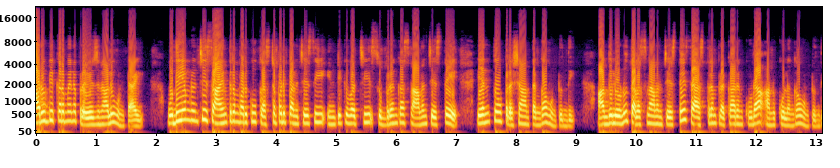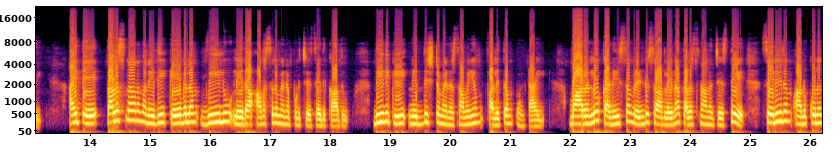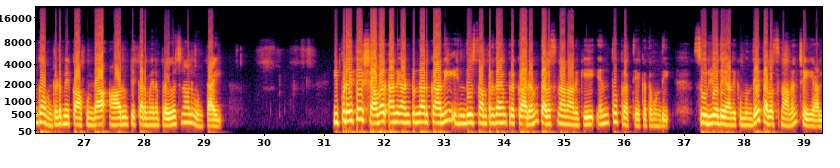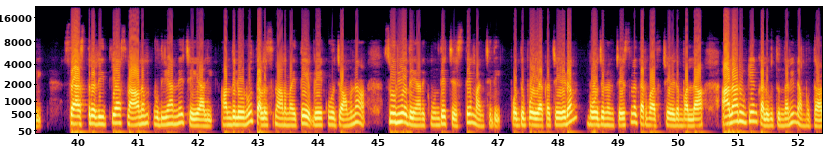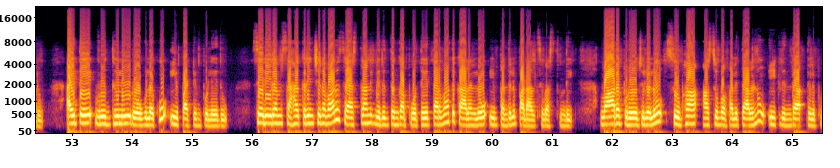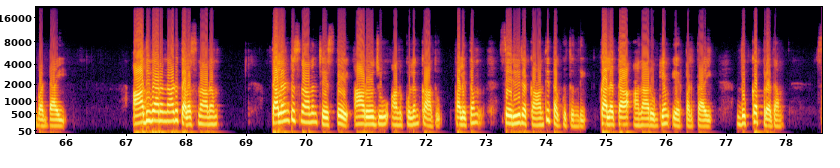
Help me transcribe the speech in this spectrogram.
ఆరోగ్యకరమైన ప్రయోజనాలు ఉంటాయి. ఉదయం నుంచి సాయంత్రం వరకు కష్టపడి పనిచేసి ఇంటికి వచ్చి శుభ్రంగా స్నానం చేస్తే ఎంతో ప్రశాంతంగా ఉంటుంది. అందులోనూ తలస్నానం చేస్తే శాస్త్రం ప్రకారం కూడా అనుకూలంగా ఉంటుంది. అయితే తలస్నానం అనేది కేవలం వీలు లేదా అవసరమైనప్పుడు చేసేది కాదు. దీనికి నిర్దిష్టమైన సమయం ఫలితం ఉంటాయి. వారంలో కనీసం రెండు సార్లైనా తలస్నానం చేస్తే శరీరం అనుకూలంగా ఉండడమే కాకుండా ఆరోగ్యకరమైన ప్రయోజనాలు ఉంటాయి. ఇప్పుడైతే షవర్ అని అంటున్నారు కానీ హిందూ సంప్రదాయం ప్రకారం తలస్నానానికి ఎంతో ప్రత్యేకత ఉంది. సూర్యోదయానికి ముందే తలస్నానం చేయాలి. శాస్త్రరీత్యా స్నానం ఉదయాన్నే చేయాలి. అందులోనూ తలస్నానం అయితే వేకువజామున సూర్యోదయానికి ముందే చేస్తే మంచిది. పొద్దుపోయాక చేయడం భోజనం చేసిన తర్వాత చేయడం వల్ల అనారోగ్యం కలుగుతుందని నమ్ముతారు. అయితే వృద్ధులు రోగులకు ఈ పట్టింపు లేదు. శరీరం సహకరించిన వారు శాస్త్రానికి విరుద్ధంగా పోతే తర్వాతి కాలంలో ఇబ్బందులు పడాల్సి వస్తుంది. వారపు రోజులలో శుభ అశుభ ఫలితాలను ఈ క్రింద తెలుపబడ్డాయి. ఆదివారం నాడు తలస్నానం. తలంటు స్నానం చేస్తే ఆ రోజు అనుకూలం కాదు. ఫలితం శరీర కాంతి తగ్గుతుంది. కలత అనారోగ్యం ఏర్పడతాయి. దుఃఖప్రదం.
